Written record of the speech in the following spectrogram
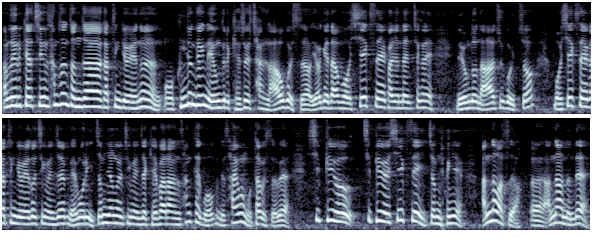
아무튼 이렇게 지금 삼성전자 같은 경우에는 어, 긍정적인 내용들이 계속 잘 나오고 있어요. 여기에다 뭐 CX에 관련된 최근에 내용도 나와주고 있죠. 뭐 CXL 같은 경우에도 지금 현재 메모리 2.0을 지금 현재 개발한 상태고, 근데 사용을 못 하고 있어요. 왜? CPU CPU의 CXL 2.0이 안 나왔어요. 예, 안 나왔는데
